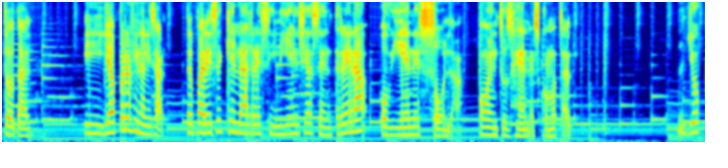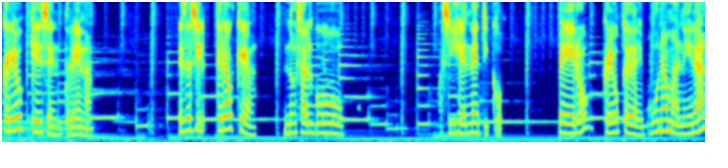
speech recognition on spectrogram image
Total. Y ya para finalizar, ¿Te parece que la resiliencia se entrena o viene sola o en tus genes como tal? Yo creo que se entrena. Es decir, creo que no es algo así genético, pero creo que de alguna manera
